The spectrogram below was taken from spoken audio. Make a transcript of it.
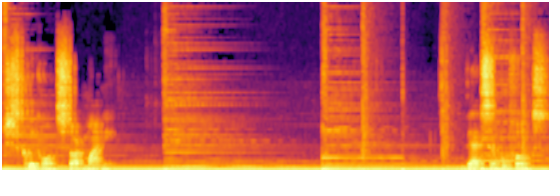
just click on Start Mining. That simple, folks.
